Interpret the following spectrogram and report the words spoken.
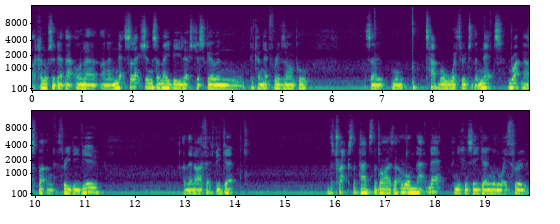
I can also do that on a, on a net selection, so maybe let's just go and pick a net for example. So we'll tab all the way through to the net, right mouse button, 3D view, and then I effectively get the tracks, the pads, the vias that are on that net, and you can see going all the way through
